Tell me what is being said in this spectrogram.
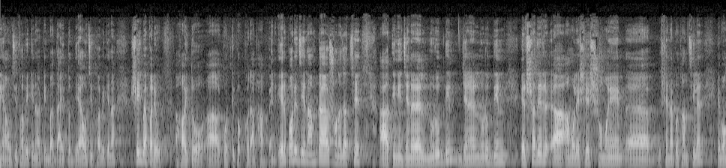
নেওয়া উচিত হবে কিনা কিংবা দায়িত্ব দেওয়া উচিত হবে কিনা, সেই ব্যাপারেও হয়তো কর্তৃপক্ষরা ভাববেন। এরপরে যে নামটা শোনা যাচ্ছে তিনি জেনারেল নুরুদ্দিন। জেনারেল নুরুদ্দিন এরশাদের আমলে শেষ সময়ে সেনাপ্রধান ছিলেন এবং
